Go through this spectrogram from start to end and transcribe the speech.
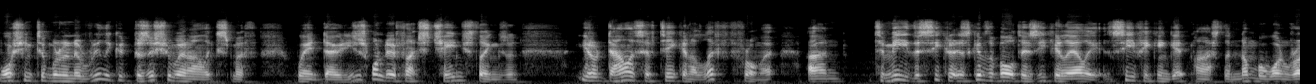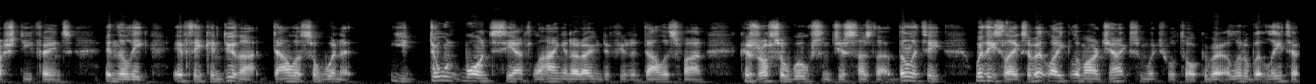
Washington were in a really good position when Alex Smith went down. You just wonder if that's changed things. And, you know, Dallas have taken a lift from it. And to me, the secret is give the ball to Ezekiel Elliott and see if he can get past the number one rush defense in the league. If they can do that, Dallas will win it you don't want Seattle hanging around if you're a Dallas fan because Russell Wilson just has that ability with his legs, a bit like Lamar Jackson, which we'll talk about a little bit later,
